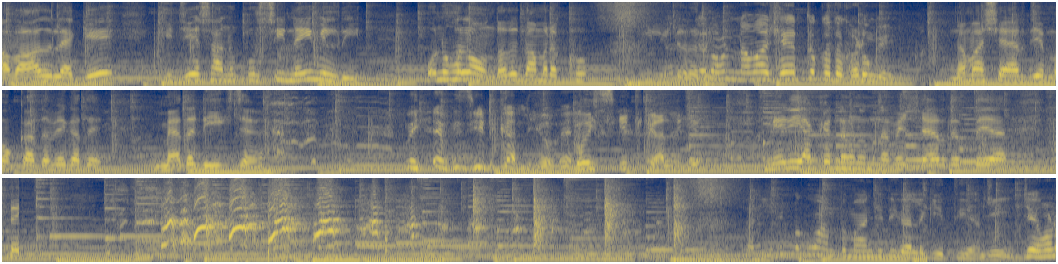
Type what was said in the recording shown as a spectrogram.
ਆਵਾਜ਼ ਲੈ ਕੇ ਕਿ ਜੇ ਸਾਨੂੰ ਕੁਰਸੀ ਨਹੀਂ ਮਿਲਦੀ ਉਹਨੂੰ ਹਿਲਾਉਣ ਦਾ ਤੇ ਦਮ ਰੱਖੋ। ਹੁਣ ਨਵਾਂ ਸ਼ਹਿਰ ਤੋਂ ਕਦੋਂ ਖੜੋਗੇ? ਨਵਾਂ ਸ਼ਹਿਰ ਜੇ ਮੌਕਾ ਦੇਵੇਗਾ ਤੇ ਮੈਂ ਤਾਂ ਢੀਕ ਚ ਹਾਂ। ਵੀ ਇਹ ਵੀ ਸੀਟ ਖਾਲੀ ਹੋਵੇ। ਕੋਈ ਸੀਟ ਕਰ ਲਿਓ ਮੇਰੀ ਨੇ ਹੁਣ ਨਵੇਂ ਸ਼ਹਿਰ ਦੇ ਉੱਤੇ ਆ। ਤੇ ਤੁਸੀਂ ਭਗਵੰਤ ਮਾਨ ਜੀ ਦੀ ਗੱਲ ਕੀਤੀ ਆ। ਜੀ। ਜੇ ਹੁਣ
